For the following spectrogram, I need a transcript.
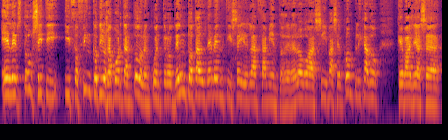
El Stoke City hizo cinco tiros a puerta en todo el encuentro de un total de 26 lanzamientos. Desde luego así va a ser complicado que vayas a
